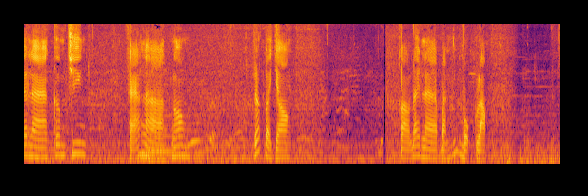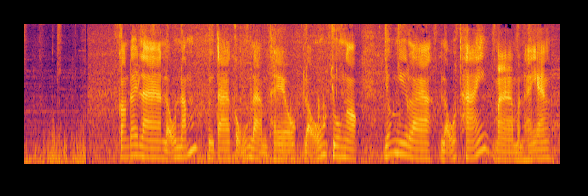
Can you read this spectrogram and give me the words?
Đây là cơm chiên, Khá là ngon, Rất là giòn. Còn đây là bánh bột lọc. Còn đây là lẩu nấm, Người ta cũng làm theo lẩu chua ngọt, Giống như là lẩu thái mà mình hay ăn.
